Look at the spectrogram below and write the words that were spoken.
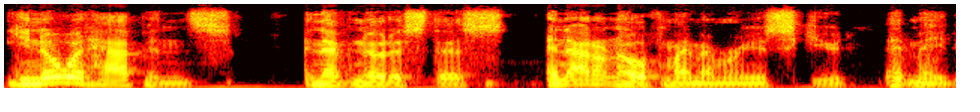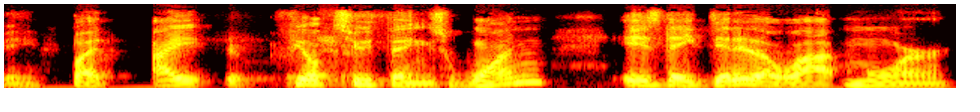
you know what happens, and I've noticed this, and I don't know if my memory is skewed. It may be, but I feel two things. One is they did it a lot more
